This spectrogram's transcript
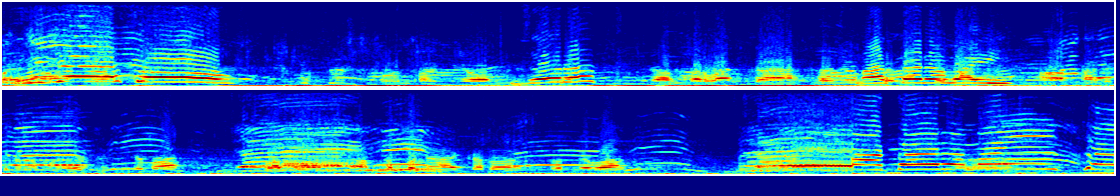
विजय असो. जोरात. माता रमाई. माता रमाईचा.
